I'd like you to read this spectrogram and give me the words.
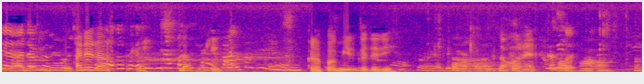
dia ada Ada dah? Kau tu kat sini nampak slipper.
